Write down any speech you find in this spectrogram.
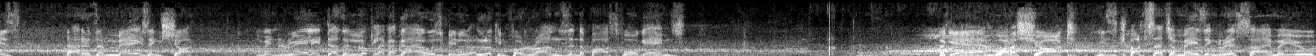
is. That is an amazing shot. I mean, really doesn't look like a guy who's been looking for runs in the past four games. Again, what a shot. He's got such amazing wrist, Saim Ayub.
